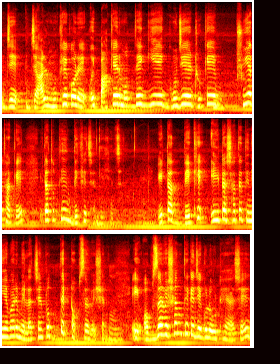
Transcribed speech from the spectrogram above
যে জাল মুখে করে ওই পাকের মধ্যে গিয়ে গুঁজে ঢুকে শুয়ে থাকে এটা তো তিনি দেখেছেন। দেখেছে এটা দেখে এইটার সাথে তিনি এবারে মেলাচ্ছেন প্রত্যেকটা অবজারভেশন এই অবজারভেশন থেকে যেগুলো উঠে আসে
